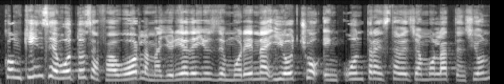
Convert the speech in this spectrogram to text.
con 15 votos a favor, la mayoría de ellos de Morena y 8 en contra, esta vez llamó la atención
